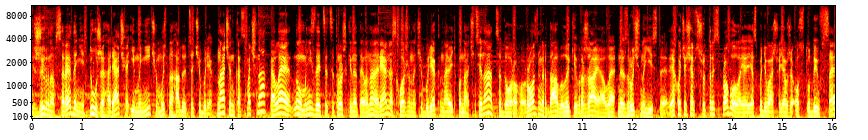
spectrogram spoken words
і жирна всередині, дуже гаряча, і мені чомусь нагадує це чебурек. Начинка смачна, але ну мені здається, це трошки не те. Вона реально схожа на чебурек навіть по начинці. Ціна це дорого. Розмір, да, великий вражає, але незручно їсти. Я хочу, щоб що ти спробувала. Я, я сподіваюся, що я вже остудив все.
